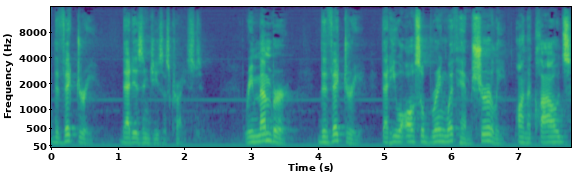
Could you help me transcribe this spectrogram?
the victory that is in Jesus Christ. Remember the victory that he will also bring with him, surely, on the clouds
